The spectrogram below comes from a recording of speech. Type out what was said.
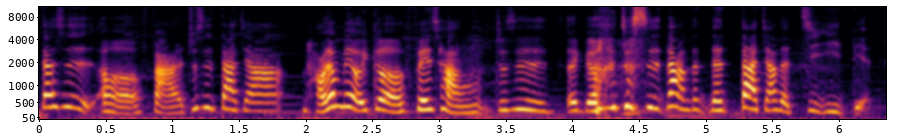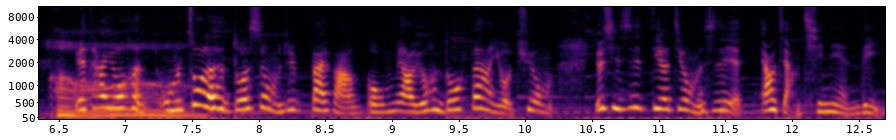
但是呃，反而就是大家好像没有一个非常就是那个 就是让大大家的记忆点，因为他有很我们做了很多事，我们去拜访宫庙，有很多非常有趣。我们尤其是第二季，我们是要讲青年历。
